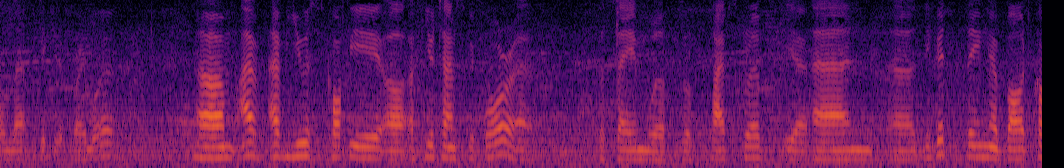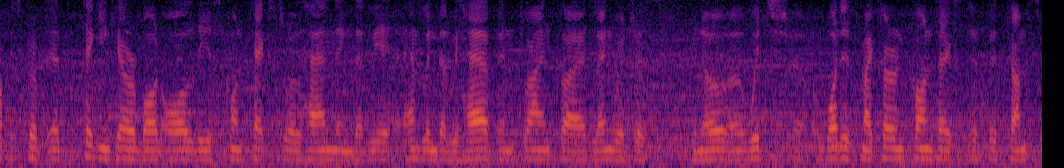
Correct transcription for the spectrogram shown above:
on that particular framework? Um, I've, I've used Coffee uh, a few times before. Uh, the same with, with TypeScript. Yeah. And uh, the good thing about CoffeeScript, it's taking care about all these contextual handling that we handling that we have in client-side languages. You know, uh, which uh, what is my current context if it comes to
